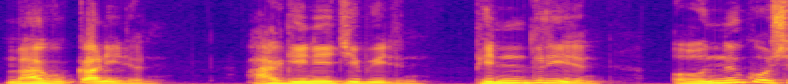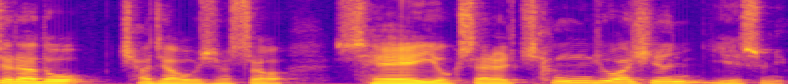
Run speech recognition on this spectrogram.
마국간이든 악인의 집이든 빈들이든 어느 곳에라도 찾아오셔서 새 역사를 창조하시는 예수님.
